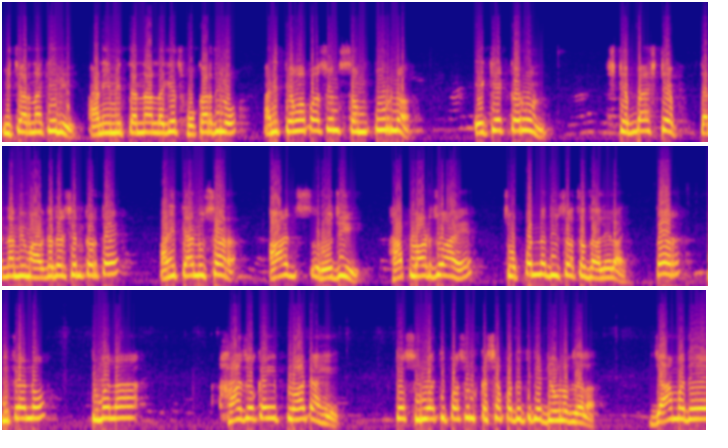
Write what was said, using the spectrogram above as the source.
विचारणा केली आणि मी त्यांना लगेच होकार दिलो आणि तेव्हापासून संपूर्ण एक एक करून स्टेप बाय स्टेप त्यांना मी मार्गदर्शन करतोय. आणि त्यानुसार आज रोजी हा प्लॉट जो आहे चोपन्न दिवसाचा झालेला आहे. तर मित्रांनो तुम्हाला हा जो काही प्लॉट आहे तो सुरुवातीपासून कशा पद्धतीने डेव्हलप झाला? ज्यामध्ये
